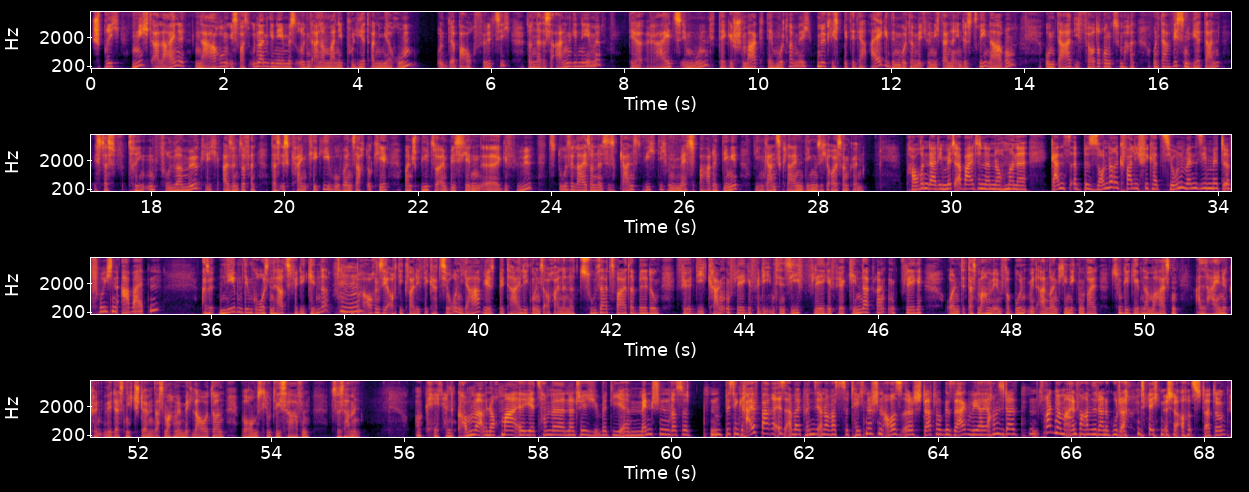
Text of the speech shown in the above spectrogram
Sprich, nicht alleine Nahrung ist was Unangenehmes, irgendeiner manipuliert an mir rum und der Bauch füllt sich, sondern das Angenehme, der Reiz im Mund, der Geschmack der Muttermilch, möglichst bitte der eigenen Muttermilch und nicht einer Industrienahrung, um da die Förderung zu machen. Und da wissen wir dann, ist das Trinken früher möglich. Also insofern, das ist kein Kiki, wo man sagt, okay, man spielt so ein bisschen äh, Gefühlsduselei, sondern es ist ganz wichtig und messbare Dinge, die in ganz kleinen Dingen sich äußern können. Brauchen da die Mitarbeitenden nochmal eine ganz äh, besondere Qualifikation, wenn sie mit äh, Frühchen arbeiten? Also neben dem großen Herz für die Kinder brauchen sie auch die Qualifikation. Ja, wir beteiligen uns auch an einer Zusatzweiterbildung für die Krankenpflege, für die Intensivpflege, für Kinderkrankenpflege. Und das machen wir im Verbund mit anderen Kliniken, weil zugegebenermaßen alleine könnten wir das nicht stemmen. Das machen wir mit Lautern, Worms, Ludwigshafen zusammen. Okay, dann kommen wir aber nochmal. Jetzt haben wir natürlich über die äh, Menschen, was so ein bisschen greifbarer ist, aber können Sie auch noch was zur technischen Ausstattung gesagt? Wie, haben Sie da, fragen wir mal einfach, haben Sie da eine gute technische Ausstattung?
